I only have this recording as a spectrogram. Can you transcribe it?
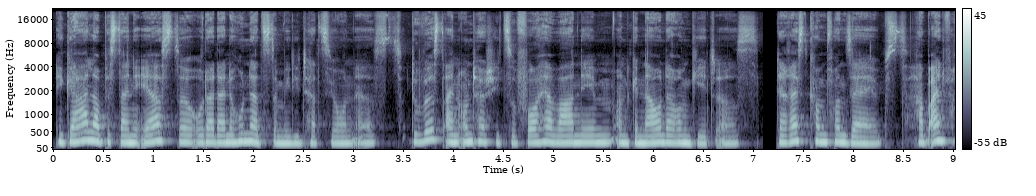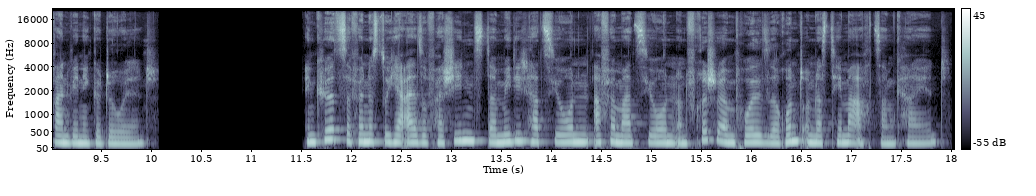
Egal, ob es deine erste oder deine hundertste Meditation ist, du wirst einen Unterschied zu vorher wahrnehmen und genau darum geht es. Der Rest kommt von selbst. Hab einfach ein wenig Geduld. In Kürze findest du hier also verschiedenste Meditationen, Affirmationen und frische Impulse rund um das Thema Achtsamkeit.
